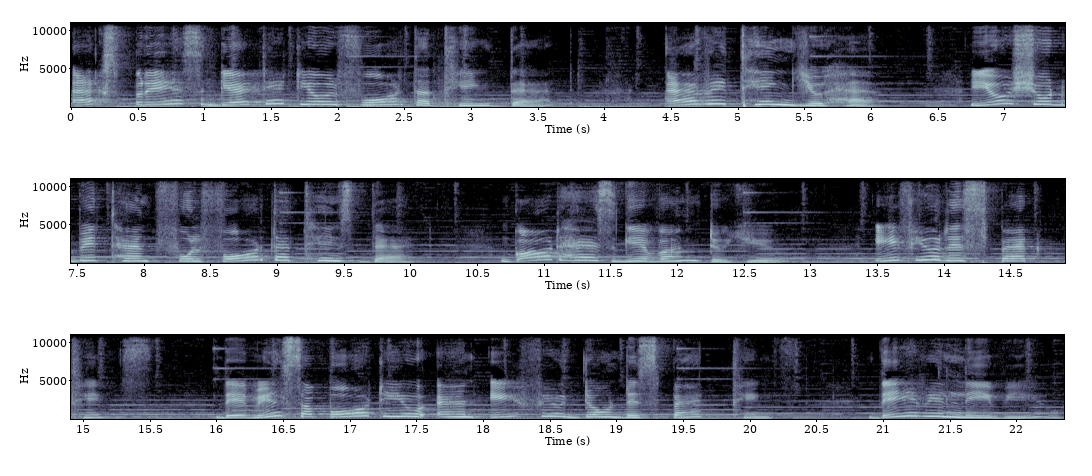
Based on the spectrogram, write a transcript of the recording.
Express gratitude for the thing that everything you have. You should be thankful for the things that God has given to you. If you respect things, they will support you, and if you don't respect things, they will leave you.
